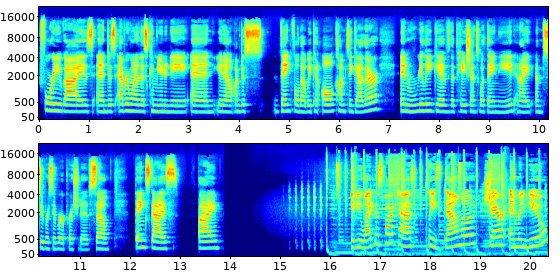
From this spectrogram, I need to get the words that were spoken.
for you guys and just everyone in this community. And, you know, I'm just thankful that we can all come together and really give the patients what they need. And I am super, super appreciative. So thanks, guys. Bye. If you like this podcast, please download, share, and review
